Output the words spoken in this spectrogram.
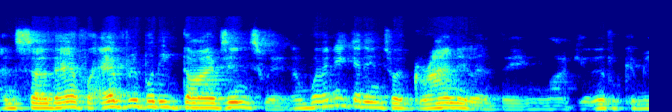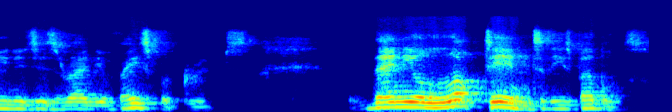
And so therefore everybody dives into it. And when you get into a granular thing, like your little communities around your Facebook groups, then you're locked into these bubbles.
